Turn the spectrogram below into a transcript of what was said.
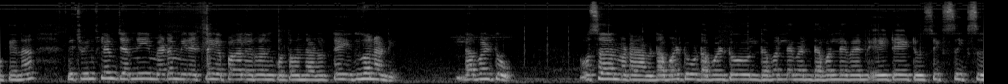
ఓకేనా? మీ ట్విన్ ఫ్లేమ్ జర్నీ మేడం మీరు ఎట్లా చెప్పగలరు అని కొంతమంది అడిగితే ఇదిగోనండి డబల్ టూ వస్తుంది అనమాట నాకు. Double two double two double eleven double eleven eight eight six six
